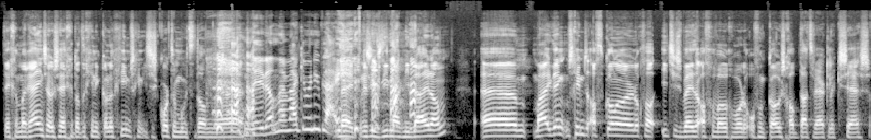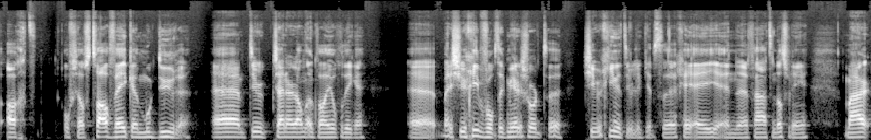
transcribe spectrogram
tegen Marijn zou zeggen dat de gynaecologie misschien ietsjes korter moet, dan... eh, Nee, dan eh, maak je me niet blij. nee, precies, die maakt niet blij dan. Ehm, maar ik denk misschien is af en toe kan er nog wel ietsjes beter afgewogen worden of een kooschap daadwerkelijk zes, acht of zelfs twaalf weken moet duren. Ehm, natuurlijk zijn er dan ook wel heel veel dingen. Bij de chirurgie bijvoorbeeld heb je meer een soort chirurgie natuurlijk. Je hebt GE en vaat en dat soort dingen. Maar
